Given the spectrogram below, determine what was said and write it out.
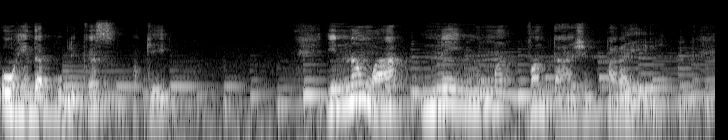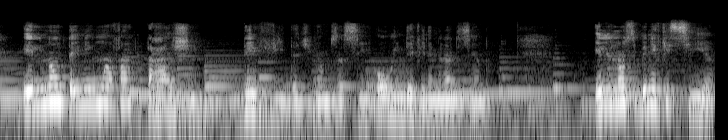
ou renda públicas, ok? E não há nenhuma vantagem para ele. Ele não tem nenhuma vantagem devida, digamos assim, ou indevida, melhor dizendo. Ele não se beneficia.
